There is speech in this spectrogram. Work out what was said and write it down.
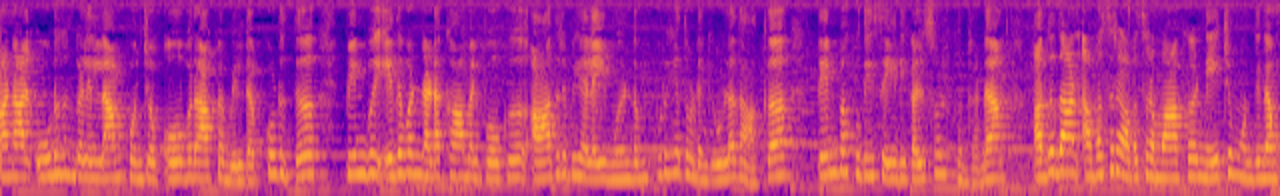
ஆனால் ஊடகங்கள் எல்லாம் கொஞ்சம் ஓவராக பில்டப் கொடுத்து பின்பு எதுவும் நடக்காமல் போக ஆதரவு அலை மீண்டும் குறைய தொடங்கியுள்ளதாக தென்பகுதி செய்திகள் சொல்கின்றன. அதுதான் அவசர அவசரமாக நேற்று முன்தினம்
